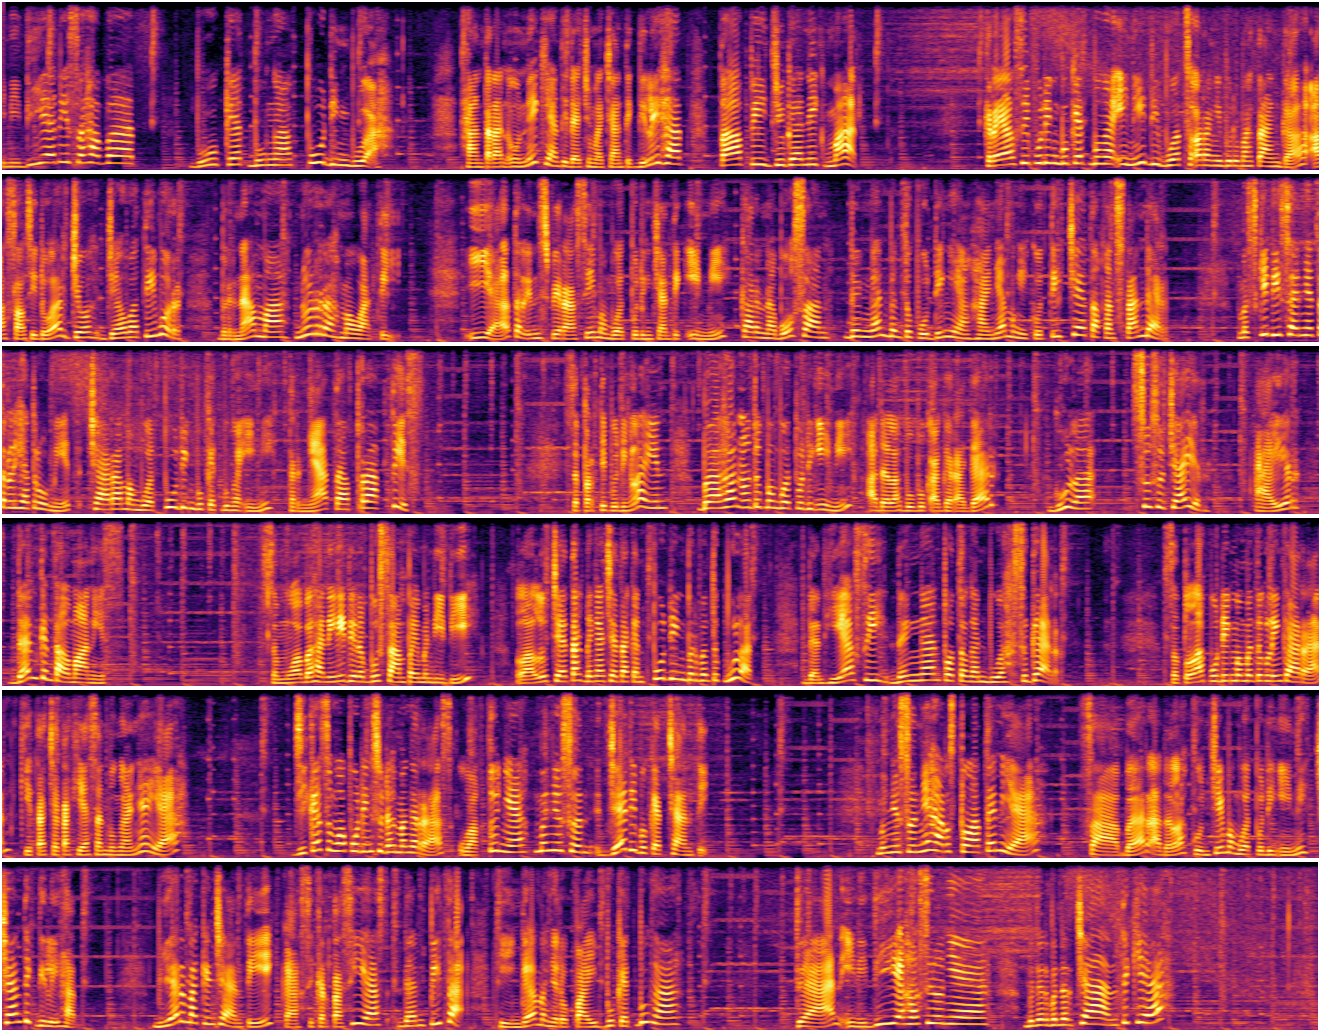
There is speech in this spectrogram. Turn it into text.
Ini dia nih sahabat, buket bunga puding buah. Hantaran unik yang tidak cuma cantik dilihat, tapi juga nikmat. Kreasi puding buket bunga ini dibuat seorang ibu rumah tangga asal Sidoarjo, Jawa Timur, bernama Nur Rahmawati. Ia terinspirasi membuat puding cantik ini karena bosan dengan bentuk puding yang hanya mengikuti cetakan standar. Meski desainnya terlihat rumit, cara membuat puding buket bunga ini ternyata praktis. Seperti puding lain, bahan untuk membuat puding ini adalah bubuk agar-agar, gula, susu cair, air, dan kental manis. Semua bahan ini direbus sampai mendidih, lalu cetak dengan cetakan puding berbentuk bulat dan hiasi dengan potongan buah segar. Setelah puding membentuk lingkaran, kita cetak hiasan bunganya ya. Jika semua puding sudah mengeras, waktunya menyusun jadi buket cantik. Menyusunnya harus telaten ya. Sabar adalah kunci membuat puding ini cantik dilihat. Biar makin cantik, kasih kertas hias dan pita hingga menyerupai buket bunga. Dan ini dia hasilnya. Benar-benar cantik ya.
